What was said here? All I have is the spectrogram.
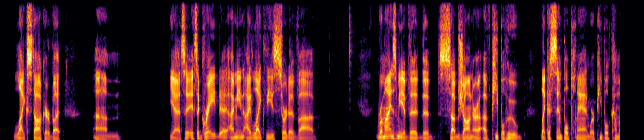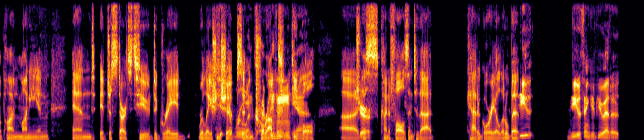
like Stalker, but um, yeah, it's a, it's a great. uh, I mean, I like these sort of uh, reminds me of the the subgenre of people who like a simple plan where people come upon money and and it just starts to degrade relationships and corrupt everything. Yeah. people. Uh, Sure. This kind of falls into that category a little bit. Do you do you think if you had a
